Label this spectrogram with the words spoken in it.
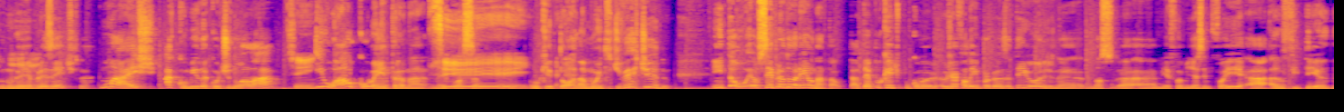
tu não uhum. ganha presente, né? Mas a comida continua lá. Sim. E o álcool entra na, na equação. O que torna muito divertido. Então, eu sempre adorei o Natal. Até porque, tipo, como eu já falei em programas anteriores, né? Nossa, a, a, minha família sempre foi a anfitriã.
